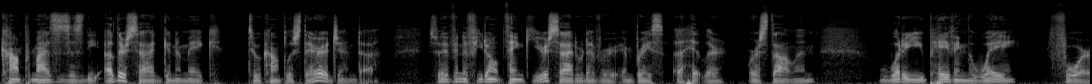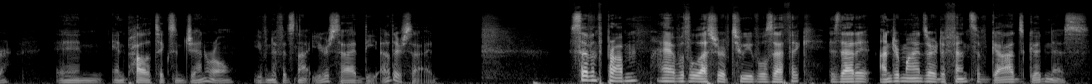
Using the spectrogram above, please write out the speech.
compromises is the other side going to make to accomplish their agenda? So even if you don't think your side would ever embrace a Hitler or a Stalin, what are you paving the way for in in politics in general, even if it's not your side, the other side? Seventh problem I have with the lesser of two evils ethic is that it undermines our defense of God's goodness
